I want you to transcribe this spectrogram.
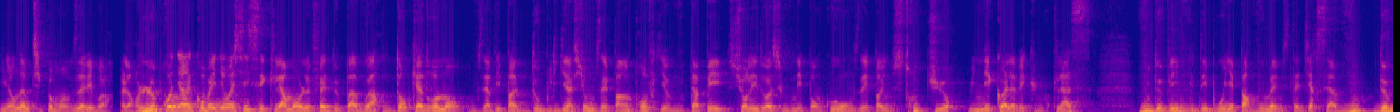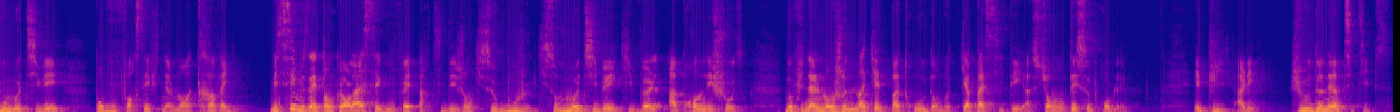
il y en a un petit peu moins, vous allez voir. Alors le premier inconvénient ici, c'est clairement le fait de ne pas avoir d'encadrement. Vous n'avez pas d'obligation, vous n'avez pas un prof qui va vous taper sur les doigts si vous n'êtes pas en cours, vous n'avez pas une structure, une école avec une classe. Vous devez vous débrouiller par vous-même, c'est-à-dire c'est à vous de vous motiver pour vous forcer finalement à travailler. Mais si vous êtes encore là, c'est que vous faites partie des gens qui se bougent, qui sont motivés, qui veulent apprendre les choses. Donc finalement, je ne m'inquiète pas trop dans votre capacité à surmonter ce problème. Et puis, allez, je vais vous donner un petit tips.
